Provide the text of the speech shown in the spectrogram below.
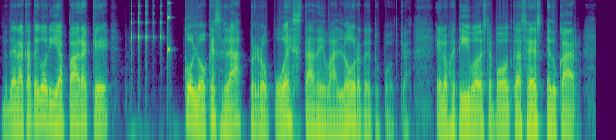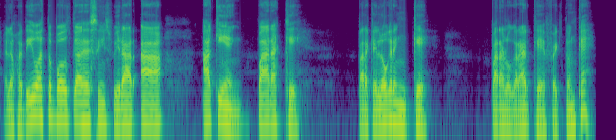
de la categoría para que coloques la propuesta de valor de tu podcast. El objetivo de este podcast es educar. El objetivo de este podcast es inspirar a a quién, para qué, para que logren qué, para lograr qué efecto en qué.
